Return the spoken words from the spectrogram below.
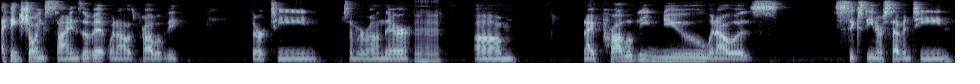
I think showing signs of it when I was probably 13, somewhere around there. Mm-hmm. Um, and I probably knew when I was 16 or 17.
